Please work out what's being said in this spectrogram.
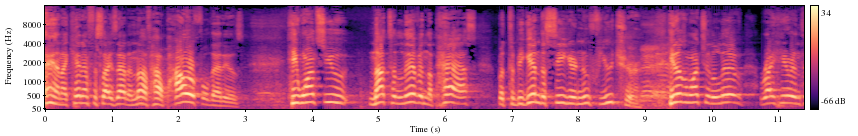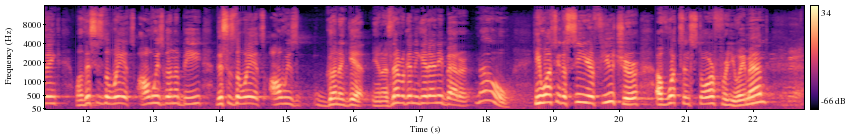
Man, I can't emphasize that enough, how powerful that is. He wants you not to live in the past, but to begin to see your new future. He doesn't want you to live right here and think, well, this is the way it's always going to be. This is the way it's always going to get. You know, it's never going to get any better. No. He wants you to see your future of what's in store for you. Amen? Amen?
